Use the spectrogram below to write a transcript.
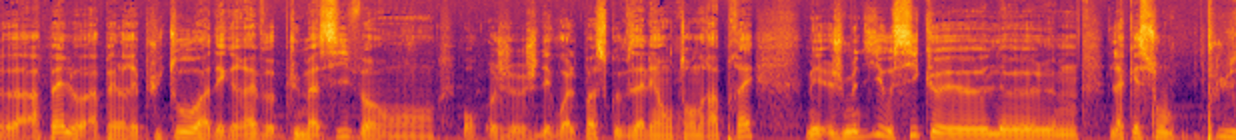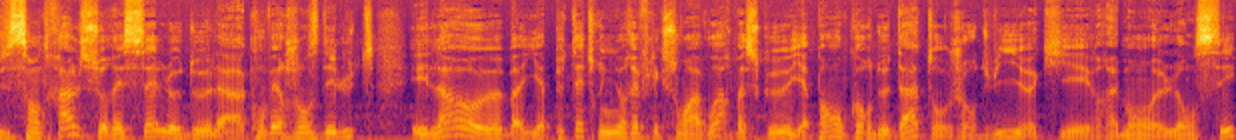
euh, appelle, appellerait plutôt à des grèves plus massives. Bon, je, je dévoile pas ce que vous allez entendre après, mais je me dis aussi que la question plus centrale serait celle de la convergence des luttes. Et là, euh, bah, il y a peut-être une réflexion à avoir parce qu'il n'y a pas encore de date aujourd'hui euh, qui est vraiment euh, lancée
